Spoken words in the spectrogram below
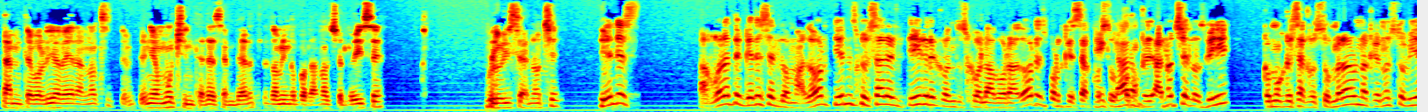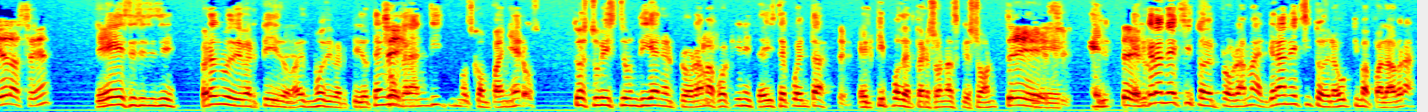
también te volví a ver anoche, tenía mucho interés en verte, el domingo por la noche lo hice, lo hice anoche. Tienes, acuérdate que eres el domador, tienes que usar el tigre con tus colaboradores porque se acostumbraron, anoche los vi, como que se acostumbraron a que no estuvieras, ¿eh? Sí, sí, sí, sí, sí. pero es muy divertido, es muy divertido. Tengo grandísimos compañeros Tú estuviste un día en el programa, Joaquín, y te diste cuenta el tipo de personas que son. Sí, eh, el, el, gran éxito del programa, el gran éxito de la última palabra,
